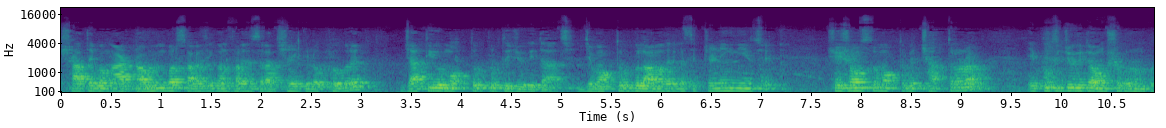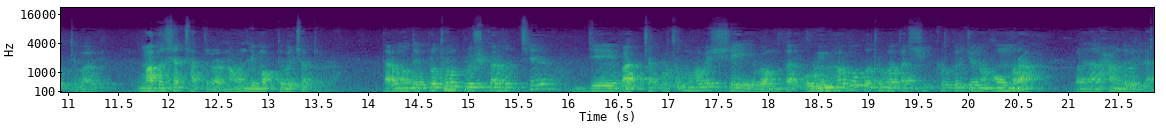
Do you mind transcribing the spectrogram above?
সাত এবং আট নভেম্বর সালাফি কনফারেন্স রাজশাহীকে লক্ষ্য করে জাতীয় মক্তব প্রতিযোগিতা আছে। যে মক্তবগুলো আমাদের কাছে ট্রেনিং নিয়েছে, সেই সমস্ত মক্তবের ছাত্ররা এই প্রতিযোগিতায় অংশগ্রহণ করতে পারবে। মাদ্রাসার ছাত্ররা না অনলি মক্তবের ছাত্ররা। তার মধ্যে প্রথম পুরস্কার হচ্ছে যে বাচ্চা প্রথম হবে সে এবং তার অভিভাবক অথবা তার শিক্ষকের জন্য ওমরা। বলেন, আলহামদুলিল্লাহ।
